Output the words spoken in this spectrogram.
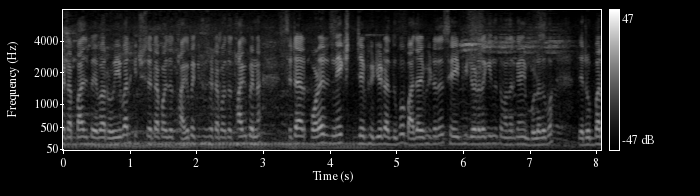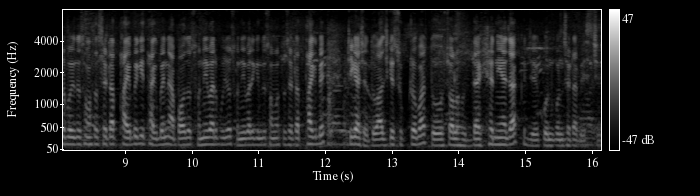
সেট আপ বাজবে। এবার রবিবার কিছু সেট আপ হয়তো থাকবে, কিছু সেট আপ হয়তো থাকবে না। সেটার পরের নেক্সট যে ভিডিওটা দেবো, বাজার ভিডিওতে, সেই ভিডিওটাতে কিন্তু তোমাদেরকে আমি বলে দেবো যে রোববার পর্যন্ত সমস্ত সেট থাকবে কি থাকবে না, আপাতত শনিবার পুজো, শনিবার কিন্তু সমস্ত সেট থাকবে। ঠিক আছে, তো আজকে শুক্রবার, তো চলো দেখে নেওয়া যাক যে কোন কোন সেট এসছে।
